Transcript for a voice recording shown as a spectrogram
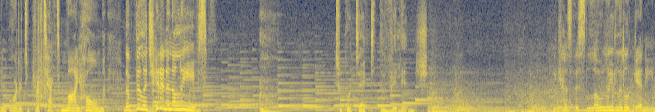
In order to protect my home, the village hidden in the leaves. To protect the village? Because this lowly little Genin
